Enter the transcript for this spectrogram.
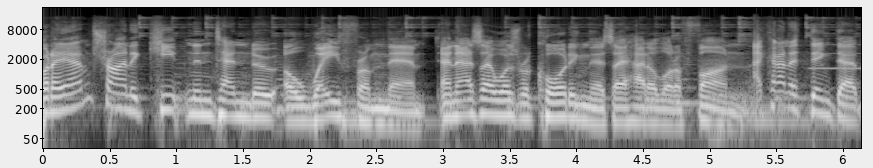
but I am trying to keep Nintendo away from them. And as I was recording this, I had a lot of fun. I kind of think that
